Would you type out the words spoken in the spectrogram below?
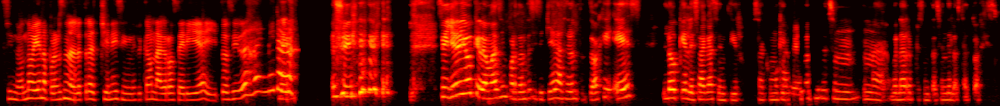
si no, no vayan a ponerse una letra china y significa una grosería y tú así ay, mira. Sí. Sí, yo digo que lo más importante si se quieren hacer un tatuaje es lo que les haga sentir. O sea, como que es un- una buena representación de los tatuajes.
